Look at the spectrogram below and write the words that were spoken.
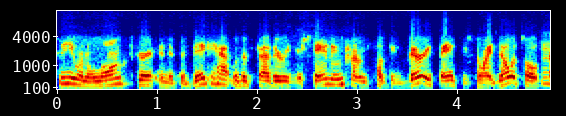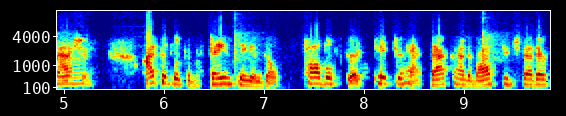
see you in a long skirt and it's a big hat with a feather and you're standing in front of something very fancy, so I know it's old fashioned. Mm-hmm. I could look at the same thing and go, Hobble skirt, picture hat, that kind of ostrich feather,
